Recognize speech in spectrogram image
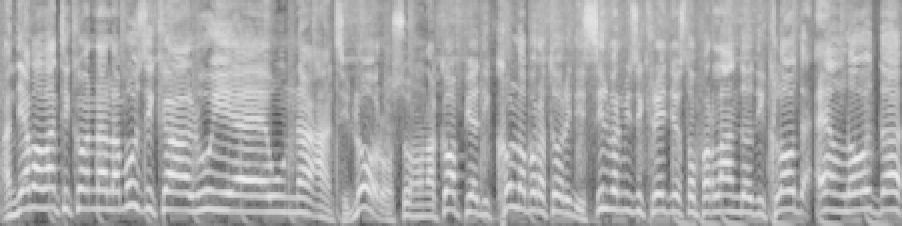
Andiamo avanti con la musica, lui è un, anzi loro sono una coppia di collaboratori di Silver Music Radio, sto parlando di Claude and Load,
